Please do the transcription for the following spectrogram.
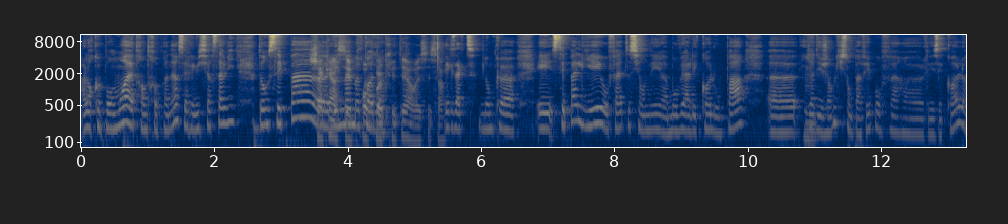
Alors que pour moi, être entrepreneur, c'est réussir sa vie. Donc c'est pas euh, Chacun les mêmes ses propres critères, oui, c'est ça. Exact. Donc euh, et c'est pas lié au fait si on est mauvais à l'école ou pas. Il y a mm. des gens qui sont pas faits pour faire les écoles.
